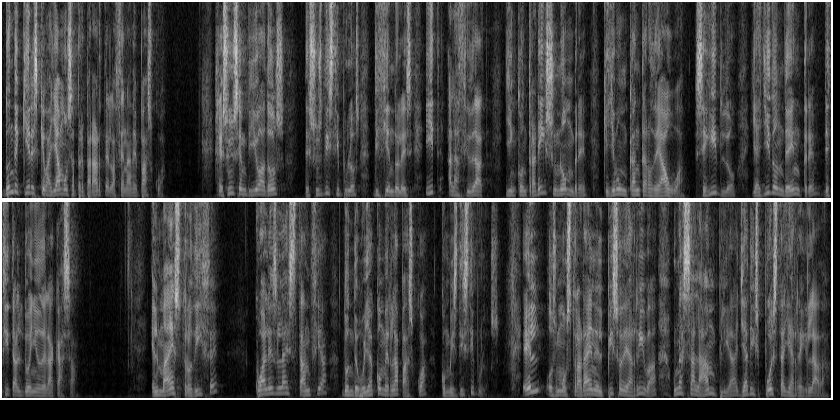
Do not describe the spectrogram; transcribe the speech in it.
¿dónde quieres que vayamos a prepararte la cena de Pascua? Jesús envió a dos de sus discípulos diciéndoles, id a la ciudad y encontraréis un hombre que lleva un cántaro de agua, seguidlo y allí donde entre, decid al dueño de la casa. El maestro dice, ¿cuál es la estancia donde voy a comer la Pascua con mis discípulos? Él os mostrará en el piso de arriba una sala amplia ya dispuesta y arreglada.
